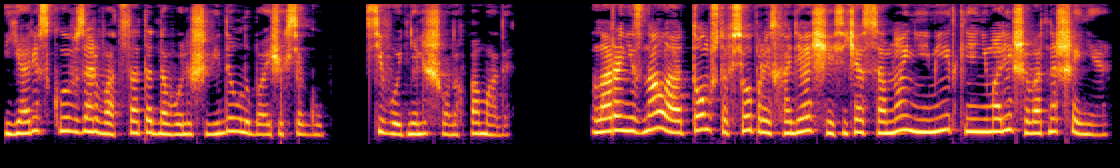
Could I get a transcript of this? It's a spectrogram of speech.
и я рискую взорваться от одного лишь вида улыбающихся губ, сегодня лишенных помады. Лара не знала о том, что все происходящее сейчас со мной не имеет к ней ни малейшего отношения.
